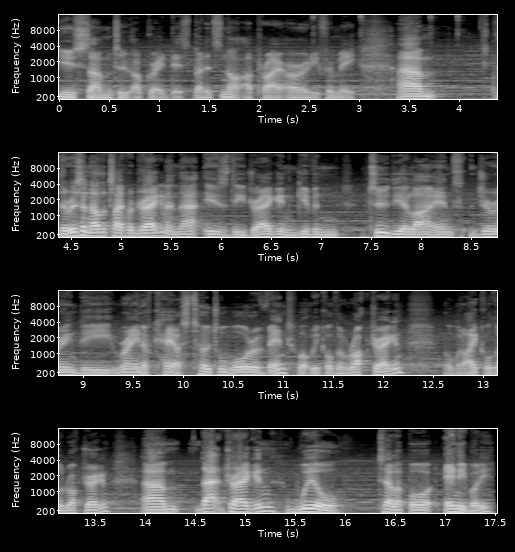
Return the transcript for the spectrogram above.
use some to upgrade this, but it's not a priority for me. Um, there is another type of dragon, and that is the dragon given to the Alliance during the Reign of Chaos Total War event, what we call the Rock Dragon, or what I call the Rock Dragon. Um, that dragon will teleport anybody,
